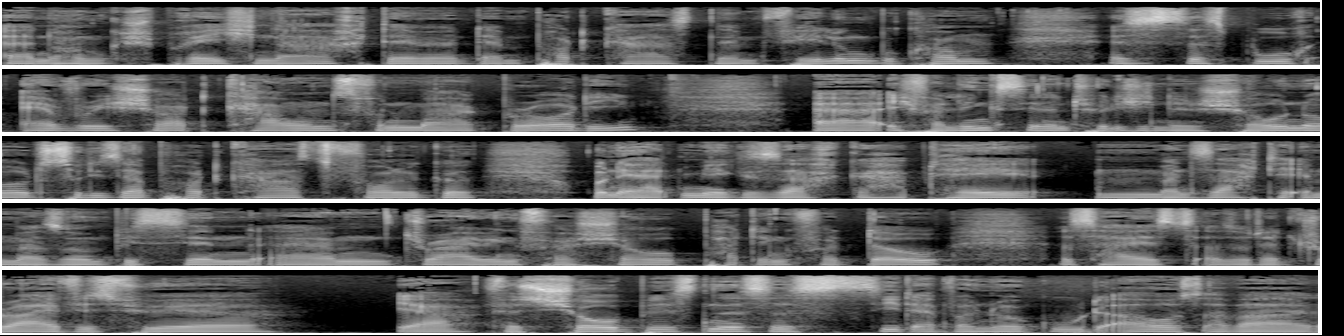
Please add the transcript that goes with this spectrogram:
äh, noch im Gespräch nach dem, dem Podcast eine Empfehlung bekommen. Es ist das Buch Every Shot Counts von Mark Brody. Äh, ich verlinke es dir natürlich in den Show Notes zu dieser Podcast-Folge und er hat mir gesagt gehabt, hey, man sagt ja immer so ein bisschen ähm, Driving for Show, Putting for Dough. Das heißt also, der Drive ist für ja, fürs Showbusiness. Es sieht einfach nur gut aus, aber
